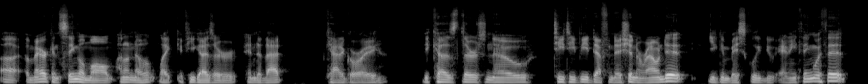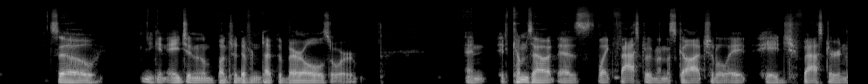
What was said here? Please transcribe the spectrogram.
uh, American single malt. I don't know, like if you guys are into that category, because there's no TTB definition around it. You can basically do anything with it. So you can age it in a bunch of different type of barrels, or and it comes out as like faster than a Scotch. It'll age faster than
